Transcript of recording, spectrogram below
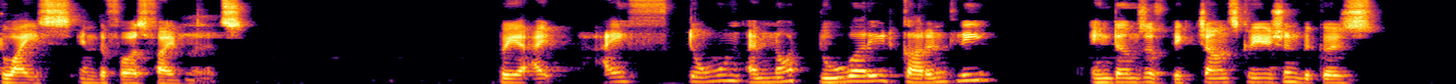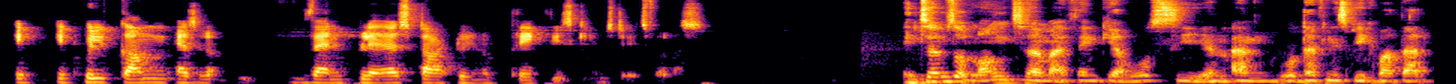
twice in the first five minutes. But yeah, I I don't I'm not too worried currently in terms of big chance creation because it, it will come as when players start to you know break these game states for us. In terms of long term, I think yeah, we'll see, and, and we'll definitely speak about that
